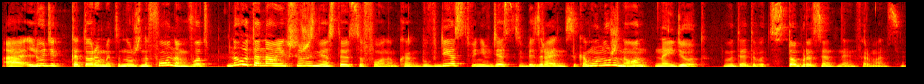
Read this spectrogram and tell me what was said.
А люди, которым это нужно фоном, вот, ну вот она у них всю жизнь остается фоном. Как бы в детстве, не в детстве, без разницы. Кому нужно, он найдет. Вот это вот стопроцентная информация.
